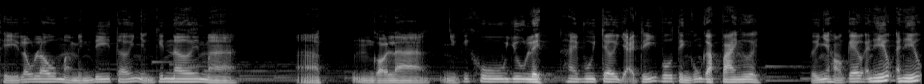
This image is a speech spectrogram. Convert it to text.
thì lâu lâu mà mình đi tới những cái nơi mà à, gọi là những cái khu du lịch hay vui chơi giải trí vô tình cũng gặp vài người. Tự nhiên họ kêu anh hiếu anh hiếu.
